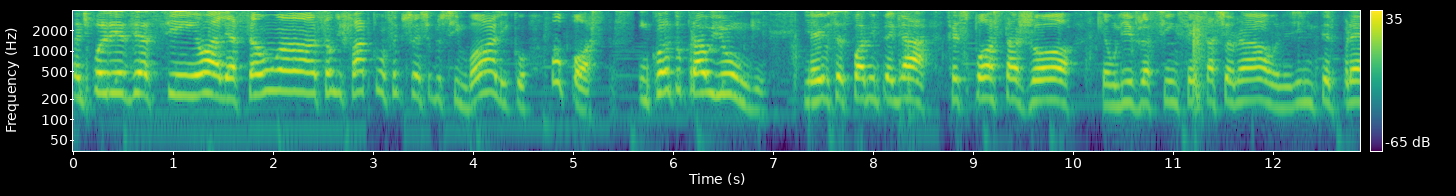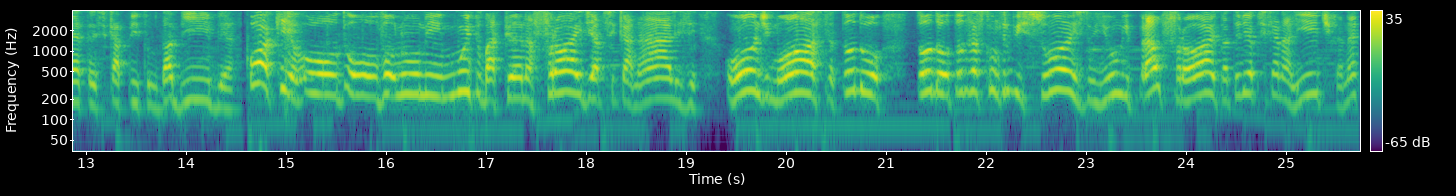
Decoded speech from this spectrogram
a gente poderia dizer assim: olha, são, uh, são de fato concepções sobre o simbólico opostas. Enquanto para o Jung, e aí vocês podem pegar Resposta a Jó, que é um livro assim sensacional, ele interpreta esse capítulo da Bíblia. Ou aqui, o, o volume muito bacana, Freud e a Psicanálise, onde mostra todo todo, todas as contribuições do Jung para o Freud, para a teoria psicanalítica, né?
